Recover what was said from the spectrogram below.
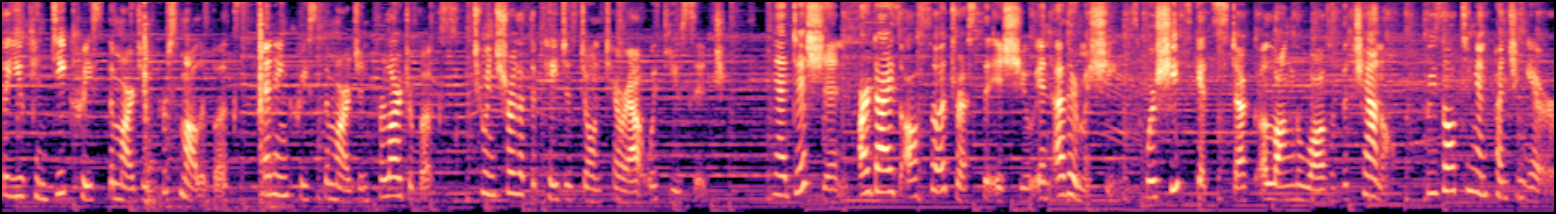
so you can decrease the margin for smaller books and increase the margin for larger books to ensure that the pages don't tear out with usage. In addition, our dies also address the issue in other machines where sheets get stuck along the walls of the channel, resulting in punching error.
